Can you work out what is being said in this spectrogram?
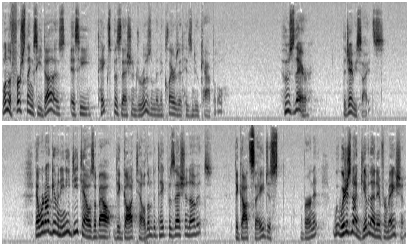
one of the first things he does is he takes possession of Jerusalem and declares it his new capital. Who's there? The Jebusites. Now, we're not given any details about did God tell them to take possession of it? Did God say just burn it? We're just not given that information.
